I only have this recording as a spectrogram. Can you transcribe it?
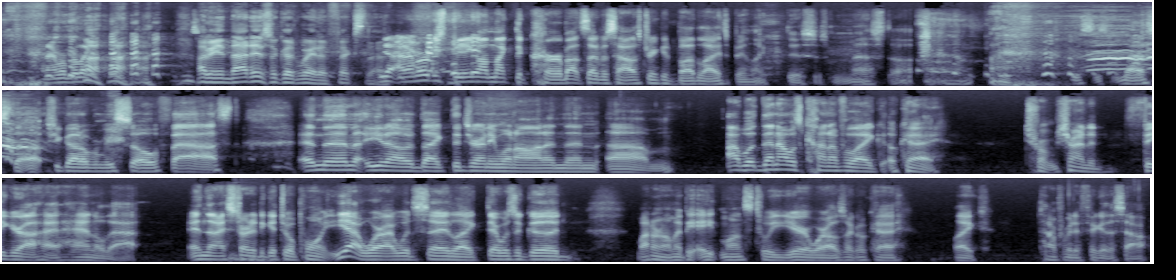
And I remember like, I mean, that is a good way to fix that. yeah, and I remember just being on like the curb outside of his house drinking Bud Lights, being like, this is messed up, man. this is messed up. She got over me so fast. And then, you know, like the journey went on. And then um I would then I was kind of like, okay, tr- trying to figure out how to handle that. And then I started to get to a point, yeah, where I would say like there was a good, I don't know, maybe eight months to a year where I was like, okay, like time for me to figure this out.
